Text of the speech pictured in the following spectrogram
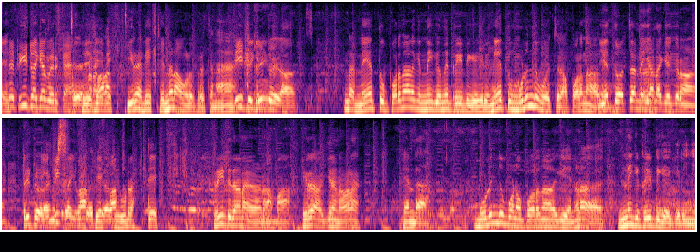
என்ன ட்ரீட் வைக்காம இருக்கேன் என்னடா உங்களுக்கு பிரச்சனை? ட்ரீட் ட்ரீட் வைடா. இந்த நேத்து பிறந்த நாளுக்கு இன்னைக்கு வந்து ட்ரீட் கேக்குறீங்க நேத்து முடிஞ்சு போச்சுடா பிறந்த நாள் நேத்து வச்சா இன்னைக்கு ஏன்டா கேக்குறோம் ட்ரீட் வைடா விட்றா. டேய் ட்ரீட்டு தானே வேணும். ஆமா. இருடா வைக்கிறேன் வாடா. ஏன்டா? முடிஞ்சு போன பிறந்த நாளுக்கு என்னடா இன்னைக்கு ட்ரீட்டு கேட்குறீங்க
